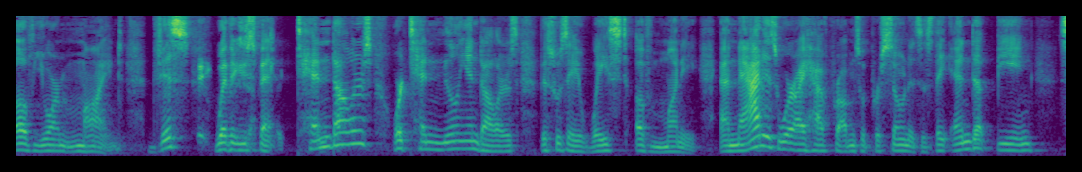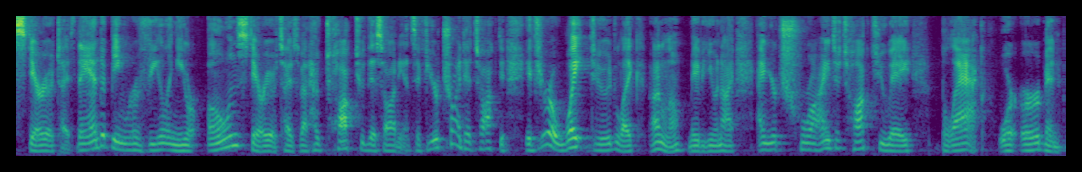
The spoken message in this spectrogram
of your mind. This, whether you spent $10 or $10 million, this was a waste of money. And that is where I have problems with personas, is they end up being stereotypes. They end up being revealing your own stereotypes about how to talk to this audience. If you're trying to talk to, if you're a white dude, like, I don't know, maybe you and I, and you're trying to talk to a black or urban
